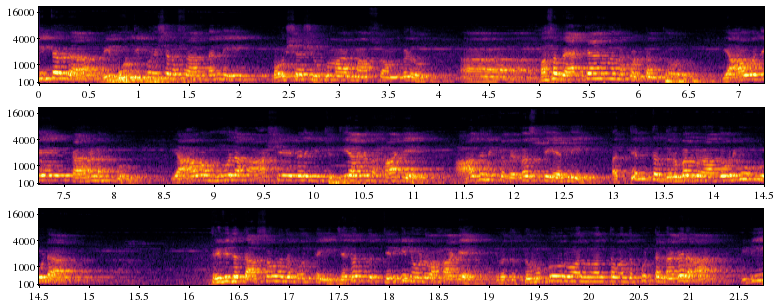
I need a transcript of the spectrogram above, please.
ಈ ಥರದ ವಿಭೂತಿ ಪುರುಷರ ಸಾಲಿನಲ್ಲಿ ಬಹುಶಃ ಶಿವಕುಮಾರ ಮಹಾಸ್ವಾಮಿಗಳು ಹೊಸ ವ್ಯಾಖ್ಯಾನವನ್ನು ಕೊಟ್ಟಂಥವರು. ಯಾವುದೇ ಕಾರಣಕ್ಕೂ, ಯಾವ ಮೂಲ ಆಶಯಗಳಿಗೆ ಚ್ಯುತಿಯಾಗದ ಹಾಗೆ ಆಧುನಿಕ ವ್ಯವಸ್ಥೆಯಲ್ಲಿ ಅತ್ಯಂತ ದುರ್ಬಲರಾದವರಿಗೂ ಕೂಡ ತ್ರಿವಿಧ ದಾಸೋಹದ ಮೂಲಕ ಈ ಜಗತ್ತು ತಿರುಗಿ ನೋಡುವ ಹಾಗೆ ಇವತ್ತು ತುಮಕೂರು ಅನ್ನುವಂಥ ಒಂದು ಪುಟ್ಟ ನಗರ ಇಡೀ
